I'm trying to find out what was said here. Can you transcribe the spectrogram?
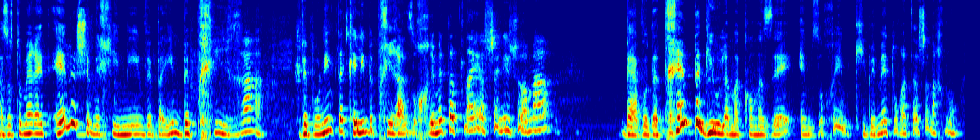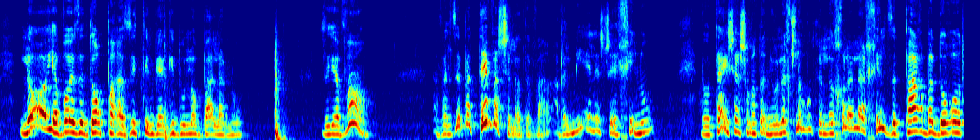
אז זאת אומרת, אלה שמכינים ובאים בבחירה ובונים את הכלים בבחירה, זוכרים את התנאי השני שהוא אמר? בעבודתכם תגיעו למקום הזה, הם זוכים, כי באמת הוא רצה שאנחנו, לא יבוא איזה דור פרזיטים ויגידו לא בא לנו. זה יבוא, אבל זה בטבע של הדבר. אבל מי אלה שהכינו? ואותה אישה שאומרת, אני הולכת למות, אני לא יכולה להכיל, זה פער בדורות.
